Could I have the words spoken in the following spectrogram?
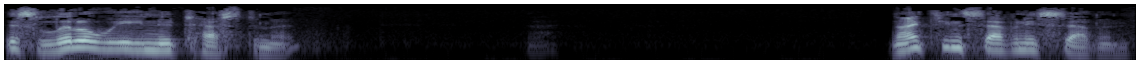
this little wee New Testament. 1977.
